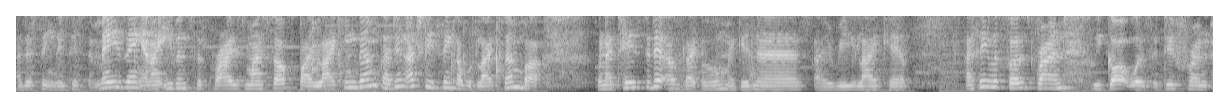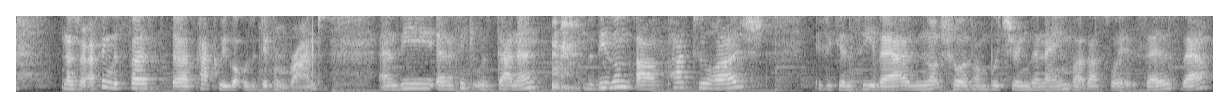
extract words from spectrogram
I just think they taste amazing and I even surprised myself by liking them. I didn't actually think I would like them, but when I tasted it, I was like, oh my goodness, I really like it. I think the first brand we got was a different, no sorry, I think the first uh, pack we got was a different brand. And the and I think it was Danone. but these ones are Pâturage, if you can see there. I'm not sure if I'm butchering the name, but that's what it says there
